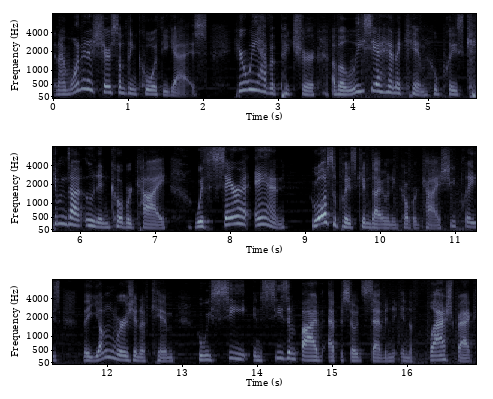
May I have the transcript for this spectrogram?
and I wanted to share something cool with you guys. Here we have a picture of Alicia Hannah Kim, who plays Kim Da Eun in Cobra Kai, with Sarah Anne, who also plays Kim Da Eun in Cobra Kai. She plays the young version of Kim, who we see in season 5, episode 7, in the flashback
